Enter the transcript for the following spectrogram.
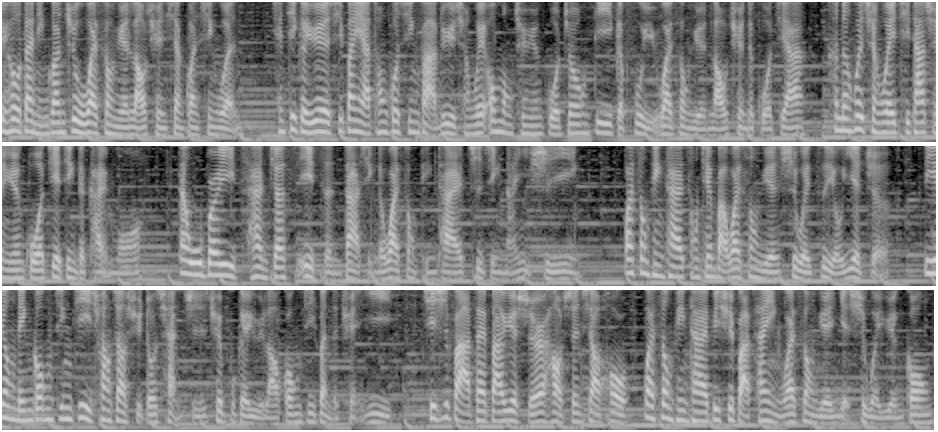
最后带您关注外送员劳权相关新闻。前几个月，西班牙通过新法律，成为欧盟成员国中第一个赋予外送员劳权的国家，可能会成为其他成员国借鉴的楷模。但 Uber Eats 和 Just Eat 等大型的外送平台至今难以适应。外送平台从前把外送员视为自由业者，利用零工经济创造许多产值，却不给予劳工基本的权益。歧视法在八月十二号生效后，外送平台必须把餐饮外送员也视为员工。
